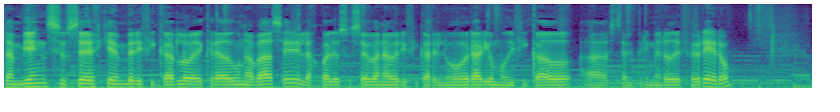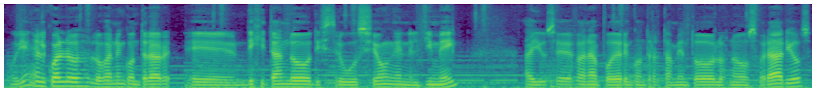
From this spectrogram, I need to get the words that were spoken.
también si ustedes quieren verificarlo, he creado una base en la cual ustedes van a verificar el nuevo horario modificado hasta el primero de febrero. Muy bien, el cual los, van a encontrar eh, digitando distribución en el Gmail. Ahí ustedes van a poder encontrar también todos los nuevos horarios.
